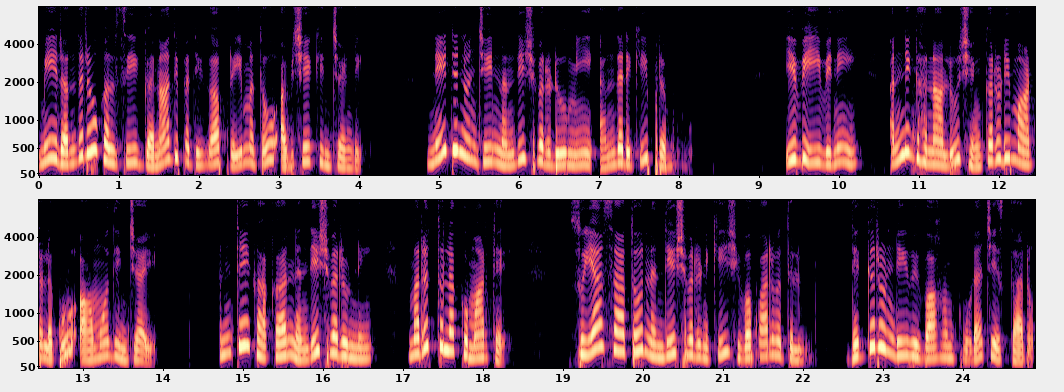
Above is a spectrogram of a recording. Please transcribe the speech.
మీరందరూ కలిసి గణాధిపతిగా ప్రేమతో అభిషేకించండి. నేటి నుంచి నందీశ్వరుడు మీ అందరికీ ప్రభువు. ఇవి విని అన్ని ఘనాలు శంకరుడి మాటలకు ఆమోదించాయి. అంతేకాక నందీశ్వరుణ్ణి మరుత్తుల కుమార్తె సుయాసాతో నందీశ్వరునికి శివపార్వతులు దగ్గరుండి వివాహం కూడా చేస్తారు.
